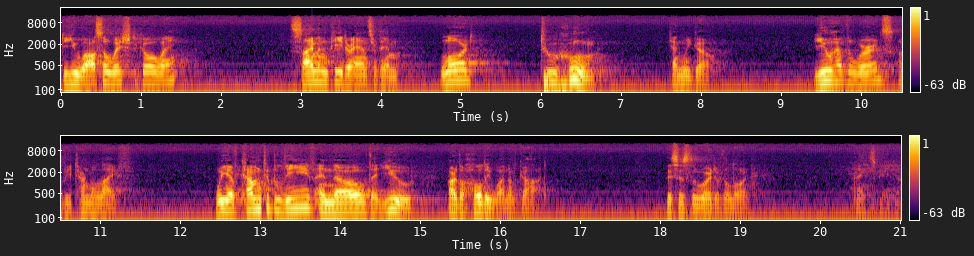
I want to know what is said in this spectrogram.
Do you also wish to go away? Simon Peter answered him, Lord, to whom can we go? You have the words of eternal life. We have come to believe and know that you are the Holy One of God. This is the word of the Lord. Thanks be to God.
